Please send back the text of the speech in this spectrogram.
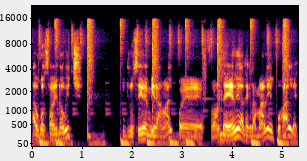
a Hugo Sabinovich. Inclusive en Miramar, pues fue donde Eddie a reclamarle y empujarle.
